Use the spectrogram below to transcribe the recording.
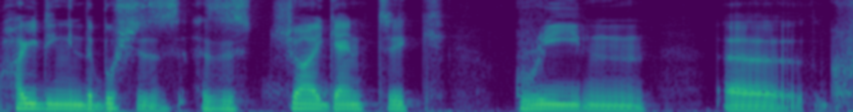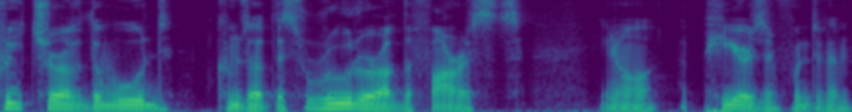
hiding in the bushes as this gigantic green uh, creature of the wood comes out, this ruler of the forest, you know, appears in front of him,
